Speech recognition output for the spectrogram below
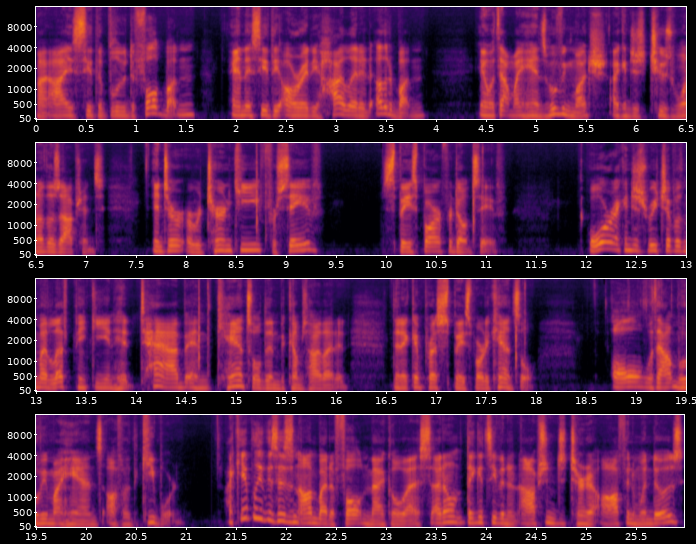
my eyes see the blue default button, and they see the already highlighted other button, and without my hands moving much, I can just choose one of those options. Enter a return key for save, spacebar for don't save. Or I can just reach up with my left pinky and hit tab and cancel then becomes highlighted. Then I can press spacebar to cancel all without moving my hands off of the keyboard. I can't believe this isn't on by default in Mac OS. I don't think it's even an option to turn it off in Windows,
